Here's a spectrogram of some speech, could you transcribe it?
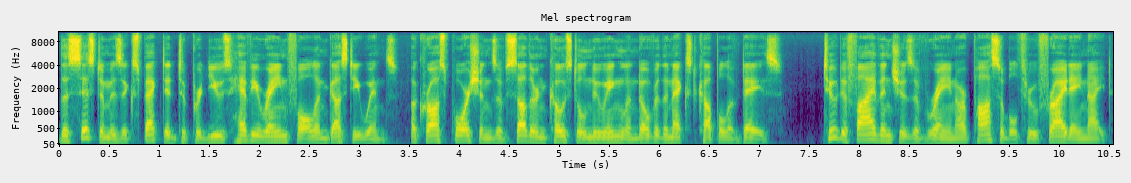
The system is expected to produce heavy rainfall and gusty winds across portions of southern coastal New England over the next couple of days. 2 to 5 inches of rain are possible through Friday night,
